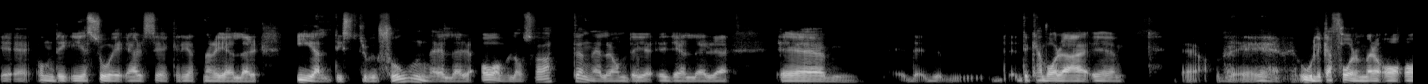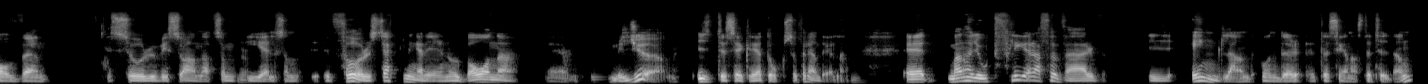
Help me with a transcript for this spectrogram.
eh, om det är så är säkerhet när det gäller eldistribution eller avloppsvatten eller om det gäller eh, det, det, kan vara eh, olika former av, av eh, service och annat som mm. är liksom förutsättningar i den urbana eh, miljön. IT-säkerhet också för den delen. Mm. man har gjort flera förvärv i England under den senaste tiden.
